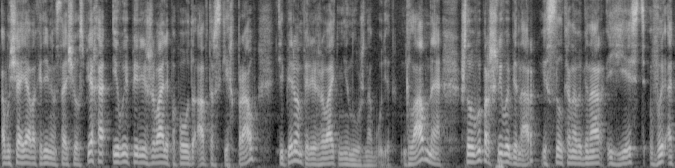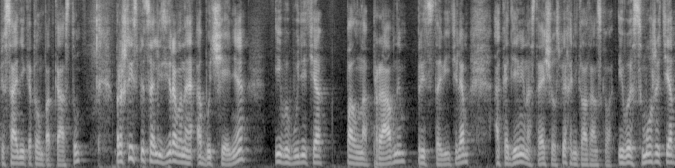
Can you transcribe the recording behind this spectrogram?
обучаю я в Академии настоящего успеха, и вы переживали по поводу авторских прав, теперь вам переживать не нужно будет. Главное, чтобы вы прошли вебинар, и ссылка на вебинар есть в описании к этому подкасту, прошли специализированное обучение, и вы будете полноправным представителем Академии настоящего успеха Николая Танского. И вы сможете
